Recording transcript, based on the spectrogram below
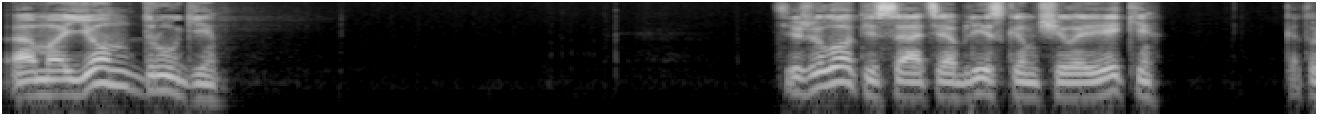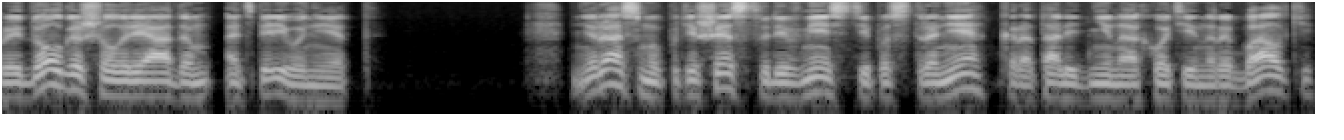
О моем друге Тяжело писать о близком человеке, который долго шел рядом, а теперь его нет. Не раз мы путешествовали вместе по стране, коротали дни на охоте и на рыбалке,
